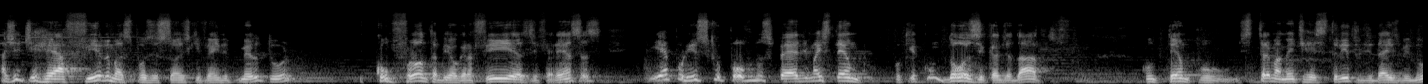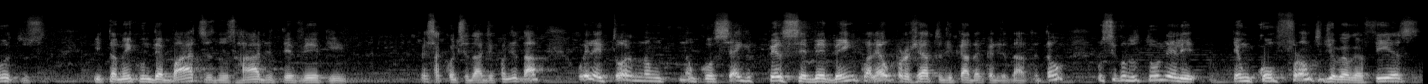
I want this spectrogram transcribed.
a gente reafirma as posições que vêm do primeiro turno, confronta biografias, diferenças, e é por isso que o povo nos pede mais tempo, porque com 12 candidatos, com tempo extremamente restrito de 10 minutos, e também com debates nos rádio e TV que essa quantidade de candidatos, o eleitor não, não consegue perceber bem qual é o projeto de cada candidato. Então, o segundo turno ele tem um confronto de biografias,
